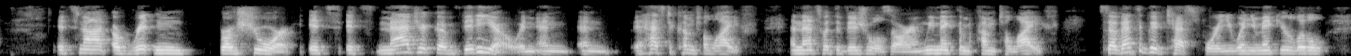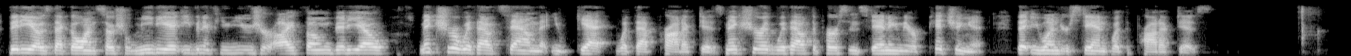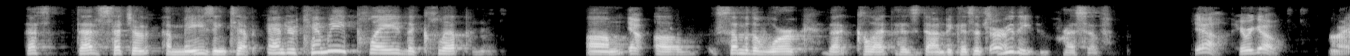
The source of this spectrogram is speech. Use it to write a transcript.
it's not a written brochure. It's it's magic of video and and and it has to come to life. And that's what the visuals are and we make them come to life. So hmm. that's a good test for you when you make your little videos that go on social media, even if you use your iPhone video, make sure without sound that you get what that product is. Make sure without the person standing there pitching it that you understand what the product is. That's that's such an amazing tip. Andrew, can we play the clip um, yeah. of some of the work that Collette has done because it's sure. really impressive. Yeah, here we go. All right.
